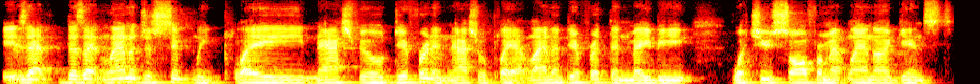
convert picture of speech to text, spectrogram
is that does Atlanta just simply play Nashville different and Nashville play Atlanta different than maybe what you saw from Atlanta against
